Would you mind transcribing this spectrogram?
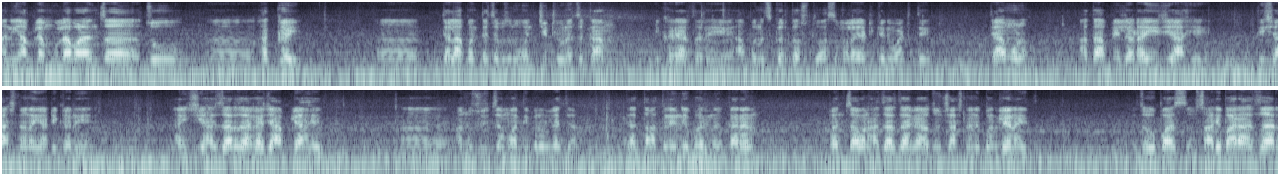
आणि आपल्या मुलाबाळांचा जो हक्क आहे त्याला आपण त्याच्यापासून वंचित ठेवण्याचं काम हे खऱ्या अर्थाने आपणच करत असतो असं मला या ठिकाणी वाटते. त्यामुळं आता आपली लढाई जी आहे ती शासनानं या ठिकाणी ऐंशी हजार जागा ज्या आपल्या आहेत अनुसूचित जमाती प्रवर्गाच्या त्या तातडीने भरणं. कारण पंचावन्न हजार जागा अजून शासनाने भरल्या नाहीत. जवळपास साडेबारा हजार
